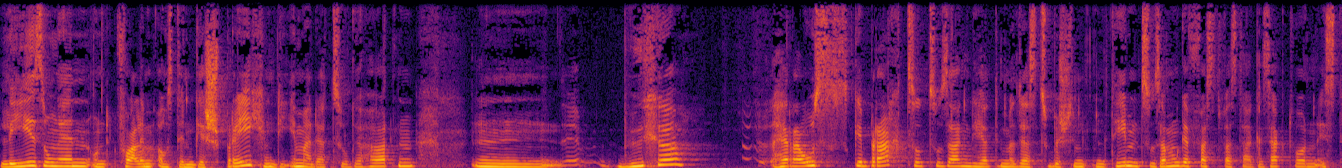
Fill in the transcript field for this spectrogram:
Lesungen und vor allem aus den Gesprächen, die immer dazu gehörten, Bücher herausgebracht, sozusagen. Die hat immer das zu bestimmten Themen zusammengefasst, was da gesagt worden ist,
